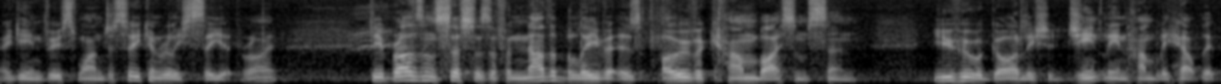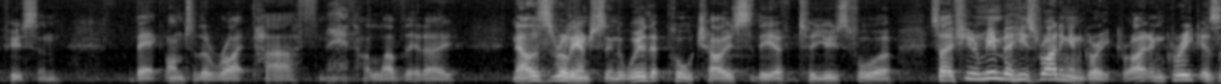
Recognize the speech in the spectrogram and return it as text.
again, verse 1, just so you can really see it, right? Dear brothers and sisters, if another believer is overcome by some sin, you who are godly should gently and humbly help that person back onto the right path. Man, I love that, eh? Now, this is really interesting. The word that Paul chose there to use for. So, if you remember, he's writing in Greek, right? And Greek is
